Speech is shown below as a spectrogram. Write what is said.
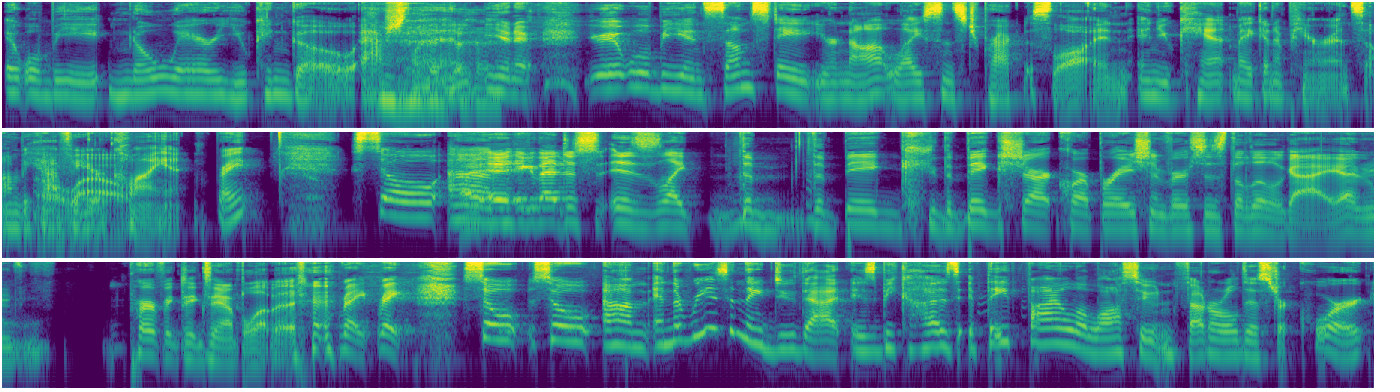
it will be nowhere you can go, Ashlyn. you know, it will be in some state you're not licensed to practice law and, and you can't make an appearance on behalf oh, wow. of your client, right? So um, I, I, that just is like the the big the big shark corporation versus the little guy. I mean, perfect example of it. right, right. So, so, um, and the reason they do that is because if they file a lawsuit in federal district court,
